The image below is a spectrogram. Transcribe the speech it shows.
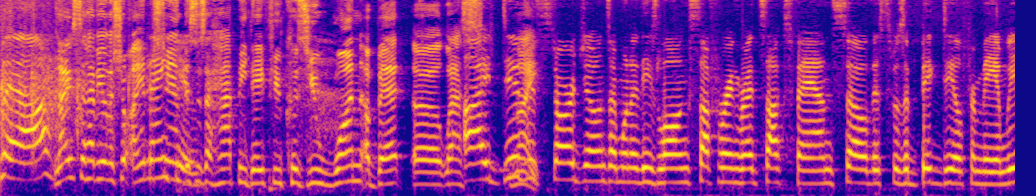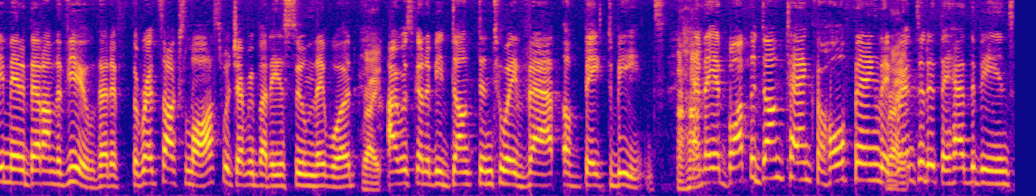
Nice to have you on the show. I understand this is a happy day for you because you won a bet uh, last I did night. with Star Jones. I'm one of these long-suffering Red Sox fans, so this was a big deal for me. And we made a bet on the View that if the Red Sox lost, which everybody assumed they would, Right. I was going to be dunked into a vat of baked beans. Uh-huh. And they had bought the dunk tank, the whole thing. They Right. rented it. They had the beans.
